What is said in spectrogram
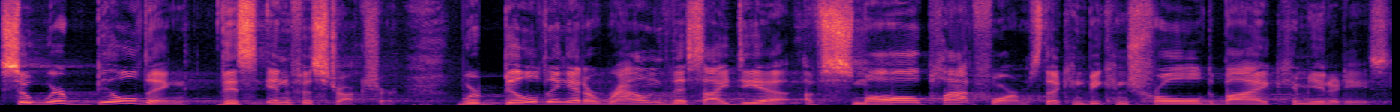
So we're building this infrastructure. We're building it around this idea of small platforms that can be controlled by communities.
